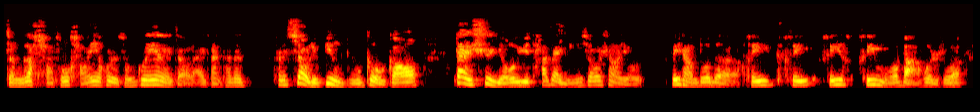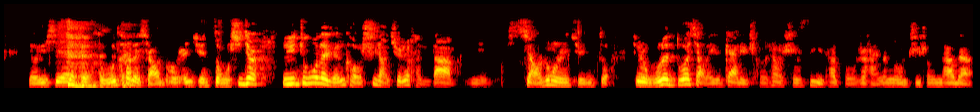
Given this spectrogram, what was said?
整个行从行业或者从供应链的角度来看，它的它的效率并不够高，但是由于它在营销上有非常多的黑黑黑黑魔法，或者说。有一些独特的小众人群，总是就是因为中国的人口市场确实很大嘛，你小众人群总就是无论多小的一个概率乘上十四亿，它总是还能够支撑它的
